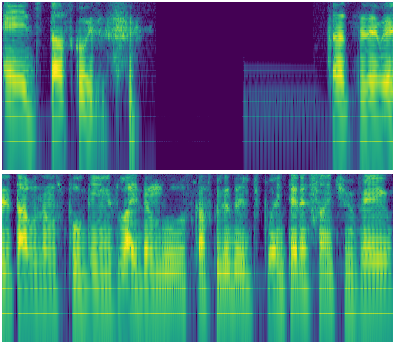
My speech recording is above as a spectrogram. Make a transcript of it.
é, editar as coisas. Ele tava usando os plugins lá e dando os cascos dele. Tipo, é interessante ver,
